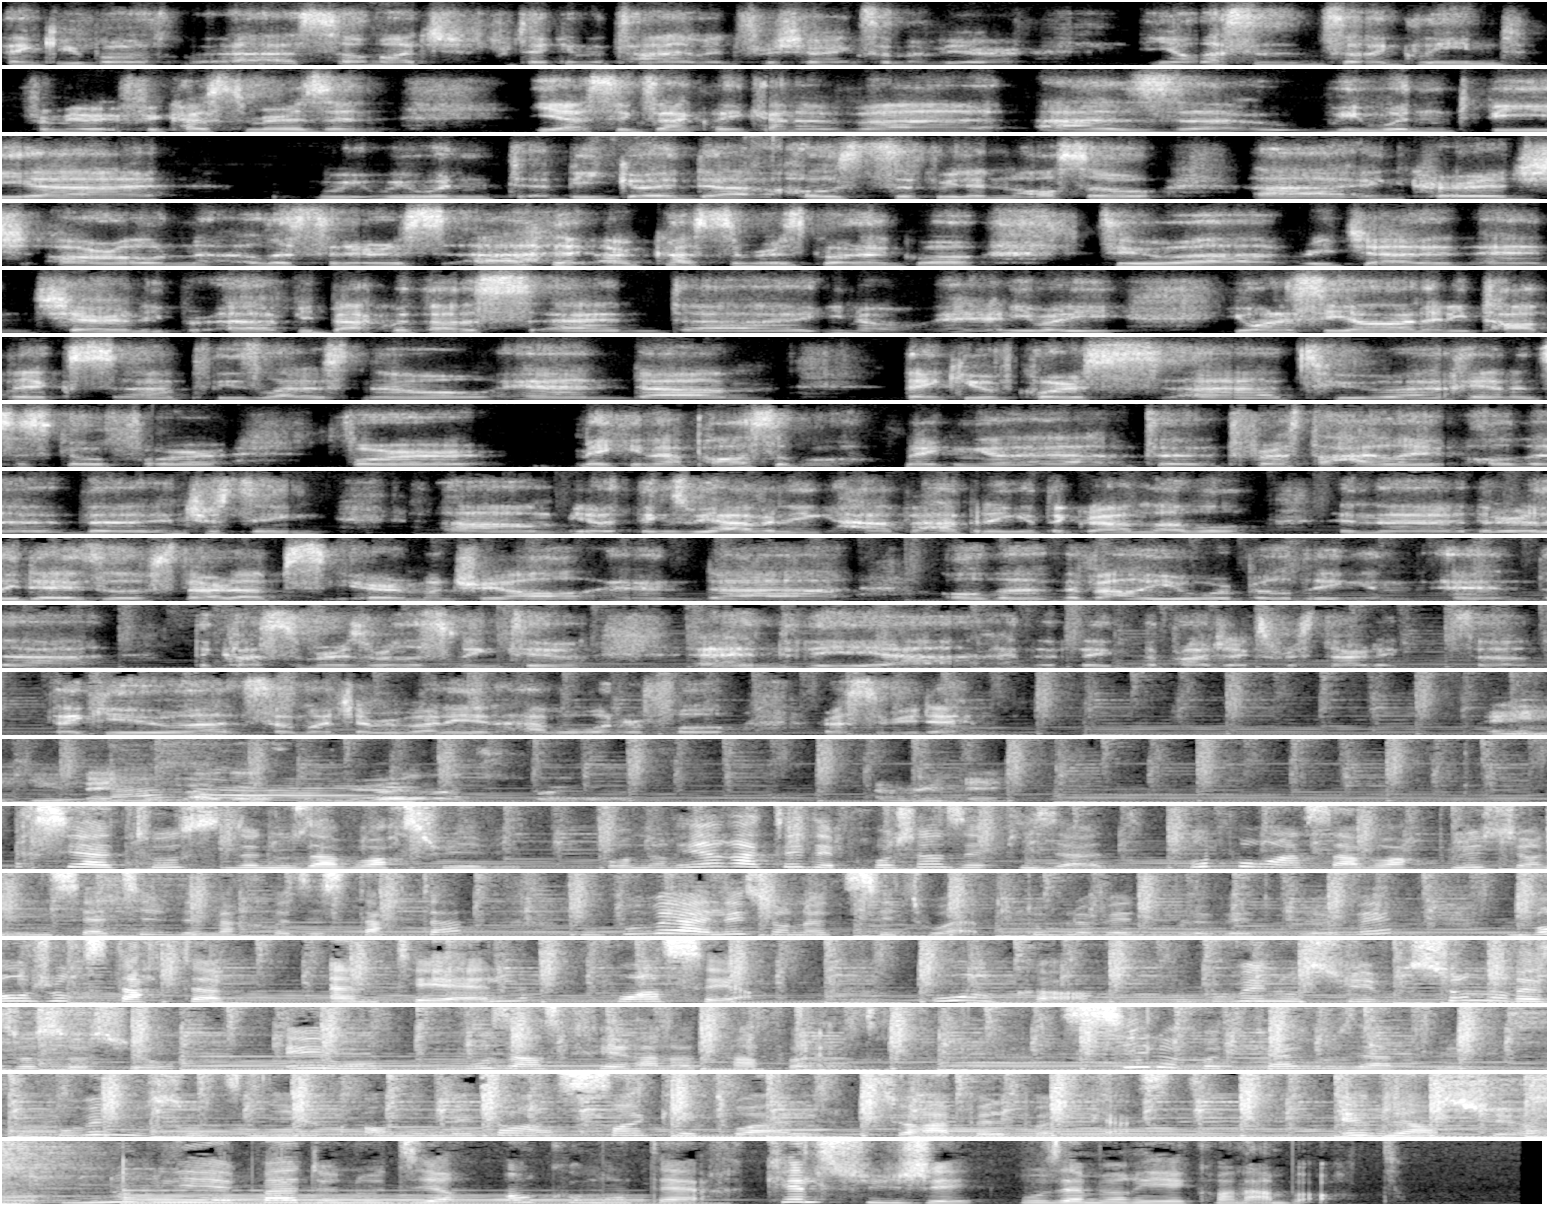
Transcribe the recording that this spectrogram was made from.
Thank you both uh, so much for taking the time and for sharing some of your, you know, lessons uh, gleaned from your, your customers. And yes, exactly. Kind of uh, as uh, we wouldn't be uh, we, we wouldn't be good uh, hosts if we didn't also uh, encourage our own listeners, uh, our customers, quote unquote, to uh, reach out and, and share any uh, feedback with us. And, uh, you know, anybody you want to see on any topics, please let us know. And um, thank you, of course, to uh, and Cisco for for making that possible, making uh, to, for us to highlight all the the interesting um, you know things we have, in, have happening at the ground level in the, the early days of startups here in Montreal, and uh, all the the value we're building and and uh, the customers we're listening to, and the uh, and the thing, the projects we're starting. So thank you uh, so much, everybody, and have a wonderful rest of your day. Thank you. Thank you. Thank you very much. Have a great day. Merci à tous de nous avoir suivis. Pour ne rien rater des prochains épisodes ou pour en savoir plus sur l'initiative des mercredis startup, vous pouvez aller sur notre site web www.bonjourstartupmtl.ca ou encore vous pouvez nous suivre sur nos réseaux sociaux et ou vous inscrire à notre infolettre. Si le podcast vous a plu, vous pouvez nous soutenir en nous mettant un 5 étoiles sur Apple Podcast. Et bien sûr, n'oubliez pas de nous dire en commentaire quel sujet vous aimeriez qu'on aborde.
